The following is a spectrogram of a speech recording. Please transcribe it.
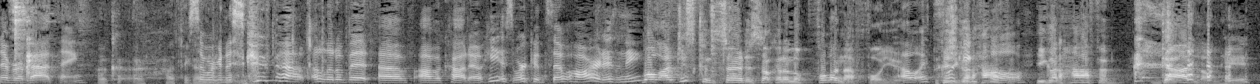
never a bad thing. Okay, uh, I think. I So we're going to to- scoop out a little bit of avocado. He is working so hard, isn't he? Well, I'm just concerned it's not going to look full enough for you. Oh, it's because you got half. full. You got half a garden on here.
